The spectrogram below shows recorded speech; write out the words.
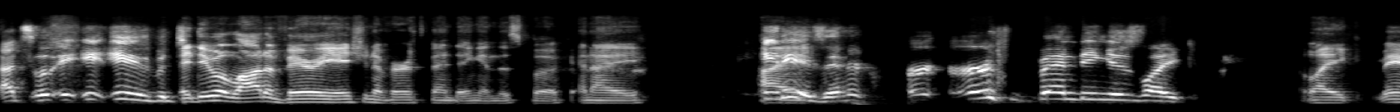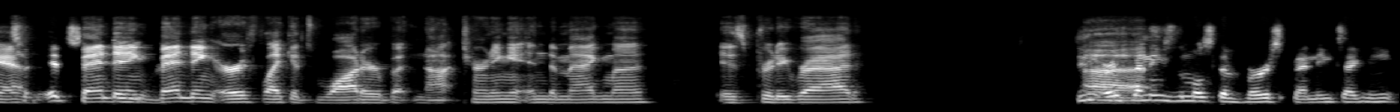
That's it, it is, but They do a lot of variation of earth bending in this book, and I it I- is, and earth bending is like, like man, it's bending bending earth like it's water, but not turning it into magma is pretty rad. Do you think uh, earth bending is the most diverse bending technique?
